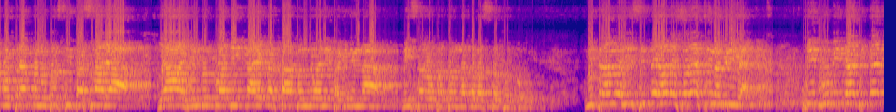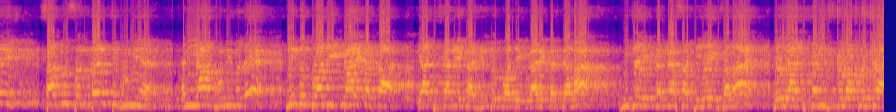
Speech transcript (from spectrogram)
कानाकोपऱ्यातून उपस्थित असणाऱ्या या हिंदुत्वादी कार्यकर्ता बंधू आणि भगिनींना मी सर्वप्रथम नतमस्तक होतो मित्रांनो ही सिद्धरामेश्वराची नगरी आहे. ही भूमी त्या ठिकाणी साधू संतांची भूमी आहे. आणि या भूमीमध्ये हिंदुत्वादी कार्यकर्ता या ठिकाणी एका हिंदुत्वादी कार्यकर्त्याला विजय करण्यासाठी एक झालाय. हे या ठिकाणी सोलापूरच्या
